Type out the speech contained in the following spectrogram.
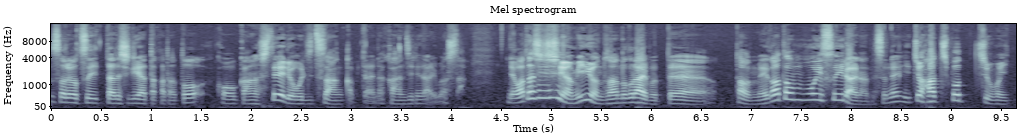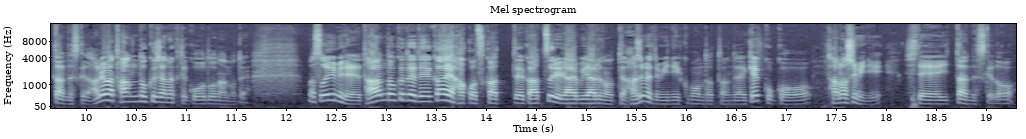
それをツイッターで知り合った方と交換して両日参加みたいな感じになりました。で、私自身はミリオンの単独ライブって、多分メガトンボイス以来なんですよね。一応ハッチポッチも行ったんですけど、あれは単独じゃなくて合同なので、まあ、そういう意味で単独ででかい箱使ってがっつりライブやるのって初めて見に行くもんだったんで、結構こう、楽しみにして行ったんですけど、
